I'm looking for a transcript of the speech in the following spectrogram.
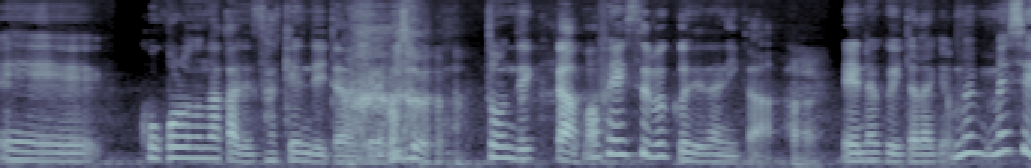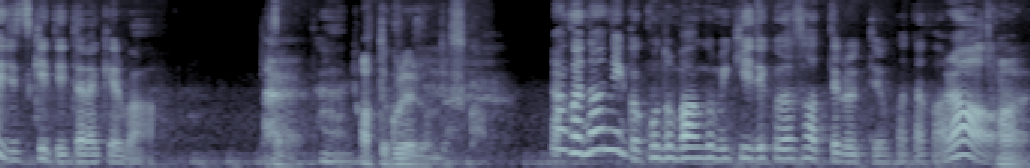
えー心の中で叫んでいただければと。飛んでいくか、まあ、フェイスブックで何かいはい。連絡いただけメメッセージつけていただければ、はい。はい、会ってくれるんですか？なんか何人かこの番組聞いてくださってるっていう方からは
